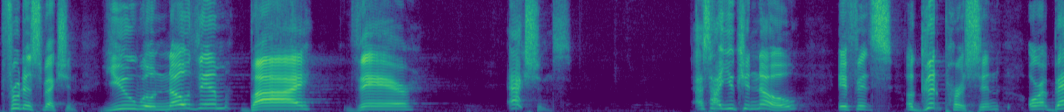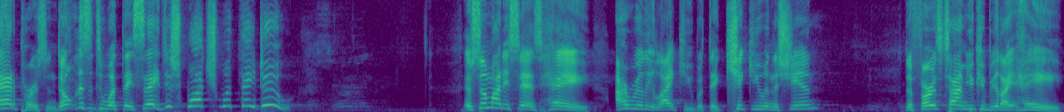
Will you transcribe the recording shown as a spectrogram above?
Fruit inspection. You will know them by their actions. That's how you can know if it's a good person or a bad person. Don't listen to what they say, just watch what they do. If somebody says, Hey, I really like you, but they kick you in the shin, the first time you could be like, Hey,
